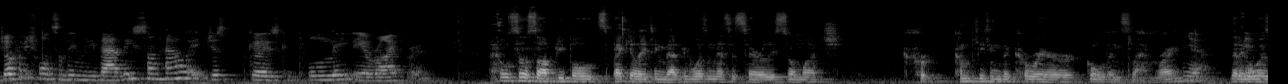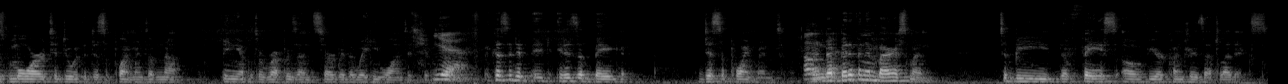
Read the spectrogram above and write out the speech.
Djokovic wants something really badly, somehow it just goes completely awry for him. I also saw people speculating that it wasn't necessarily so much cr- completing the career Golden Slam, right? Yeah. That it Yeah. was more to do with the disappointment of not being able to represent Serbia the way he wanted to. Yeah. Because it, it, it is a big disappointment Oh, and yeah. a bit of an embarrassment to be the face of your country's athletics,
